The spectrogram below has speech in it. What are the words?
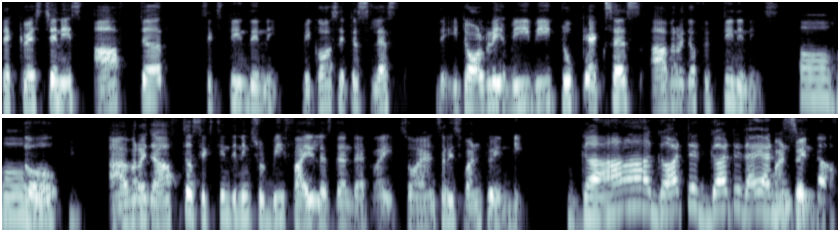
the question is after 16th inning, because it is less, the- it already we we took excess average of 15 innings. Oh, ho, So ho. average after 16th inning should be five less than that, right? So answer is 120. Ga, got it, got it. I understood 120. now.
